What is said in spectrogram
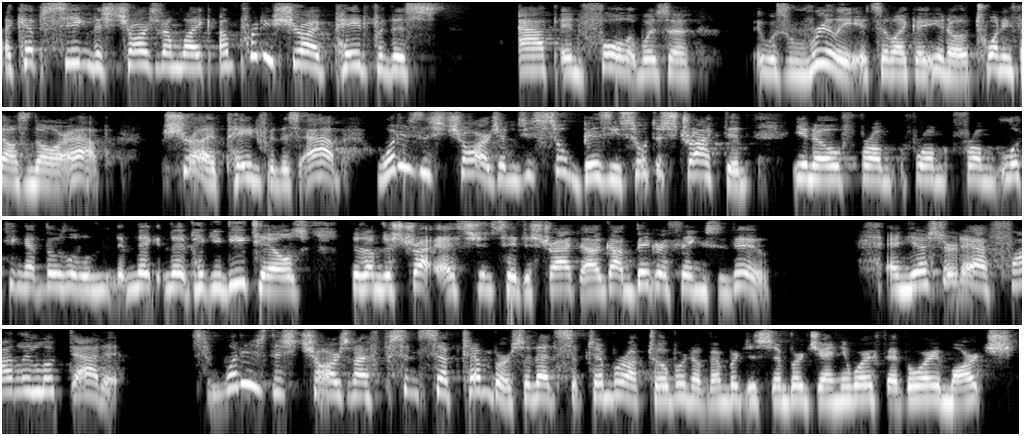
I kept seeing this charge and I'm like, I'm pretty sure I paid for this app in full. It was a, it was really, it's like a, you know, $20,000 app. Sure, I paid for this app. What is this charge? I'm just so busy, so distracted, you know, from from from looking at those little nitpicky details because I'm distracted. I shouldn't say distracted. I got bigger things to do. And yesterday I finally looked at it. So what is this charge? And I've since September. So that's September, October, November, December, January, February, March,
